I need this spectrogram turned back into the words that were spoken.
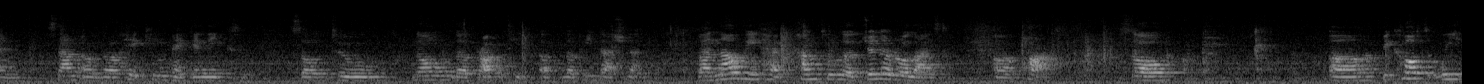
and some of the hacking mechanics so to know the property of the p dash lambda. But now we have come to the generalized uh, part. So uh, because we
